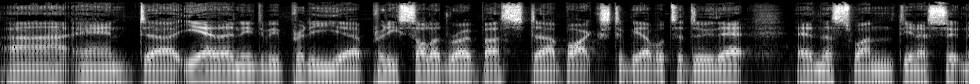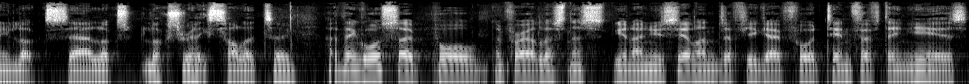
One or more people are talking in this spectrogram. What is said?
uh, and uh, yeah, they need to be pretty uh, pretty solid, robust uh, bikes to be able to do that. And this one, you know, certainly looks looks looks really solid too. I think also, Paul, and for our listeners, you know, New Zealand, if you go forward 10, 15 years,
